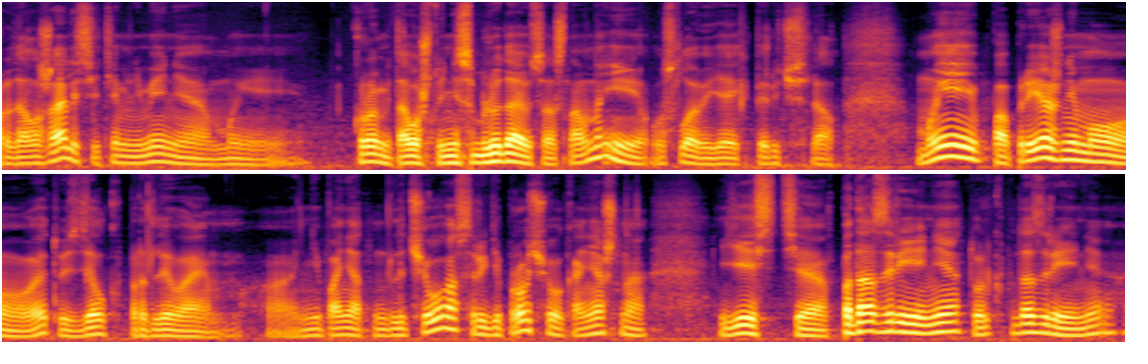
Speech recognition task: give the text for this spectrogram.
продолжались, и тем не менее мы, кроме того, что не соблюдаются основные условия, я их перечислял, мы по-прежнему эту сделку продлеваем. А, непонятно для чего. Среди прочего, конечно, есть э, подозрение, только подозрение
